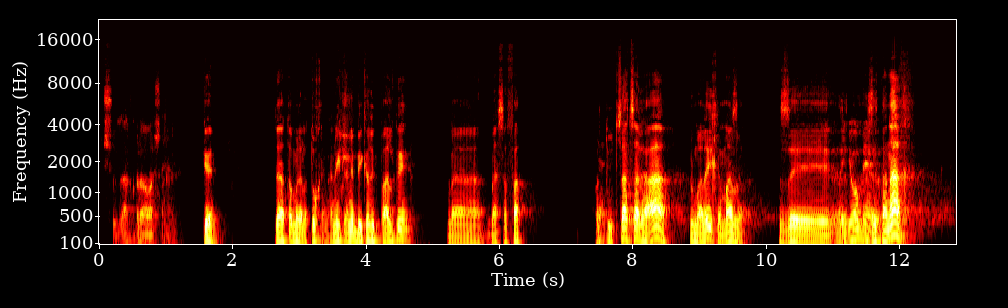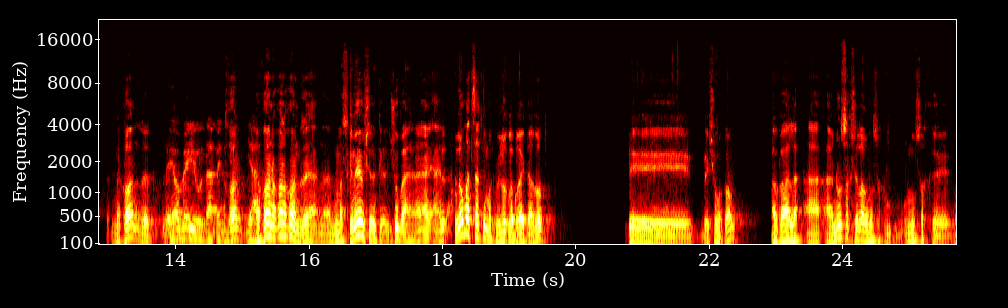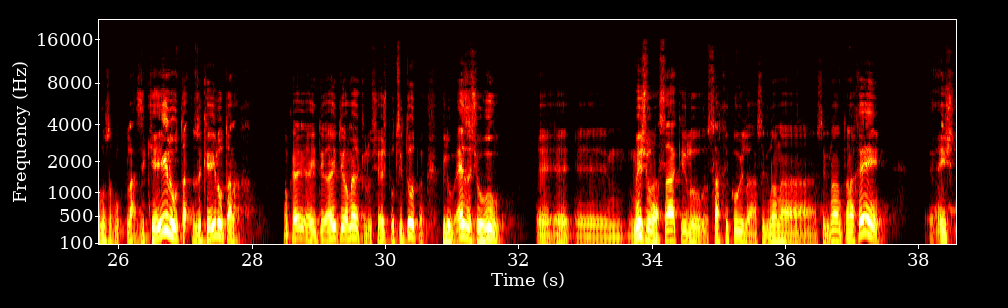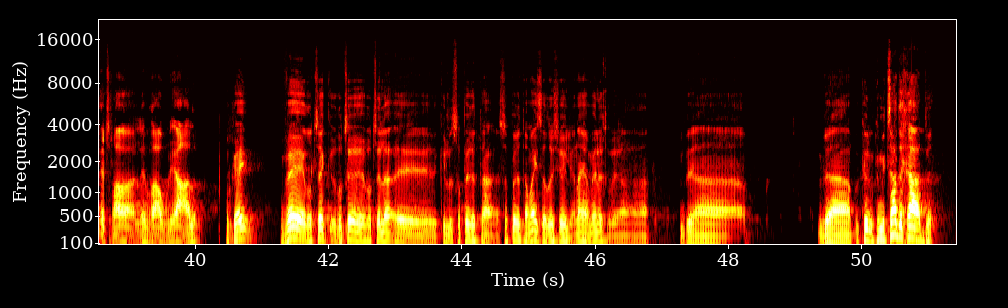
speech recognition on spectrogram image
משוגע כל הראש. כן. זה אתה אומר על התוכן. אני, אני בעיקר התפעלתי מה, מהשפה. אבל תוצץ הרעה, כלום עליכם, מה זה? זה, תנ"ך, נכון? ויאמר יהודה בן נכון, יחיה. נכון, נכון, נכון. מסכימים ש... שוב, אני, אני, אני לא מצאתי מקבילות לברייתא הזאת בשום מקום, אבל הנוסח שלה הוא נוסח, אה, מופלא. זה כאילו, זה כאילו תנ"ך, אוקיי? הייתי, הייתי אומר כאילו שיש פה ציטוט, כאילו איזשהו, מישהו עשה כאילו, עשה חיקוי לסגנון התנ"כי, איש עץ רע, לב רע ובליעל, אוקיי? ורוצה רוצה, רוצה, אה, כאילו לספר את, לספר את המייס הזה של ינאי המלך וה... וה... וה... כאילו, מצד אחד,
